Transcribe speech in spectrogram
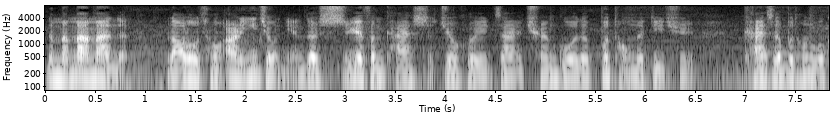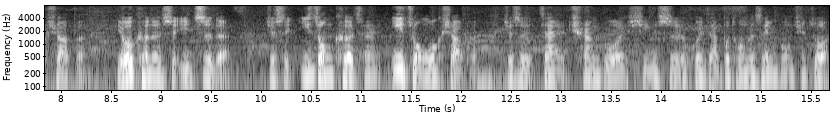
那么慢慢的。老陆从二零一九年的十月份开始，就会在全国的不同的地区开设不同的 workshop，有可能是一致的，就是一种课程一种 workshop，就是在全国形式会在不同的摄影棚去做，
